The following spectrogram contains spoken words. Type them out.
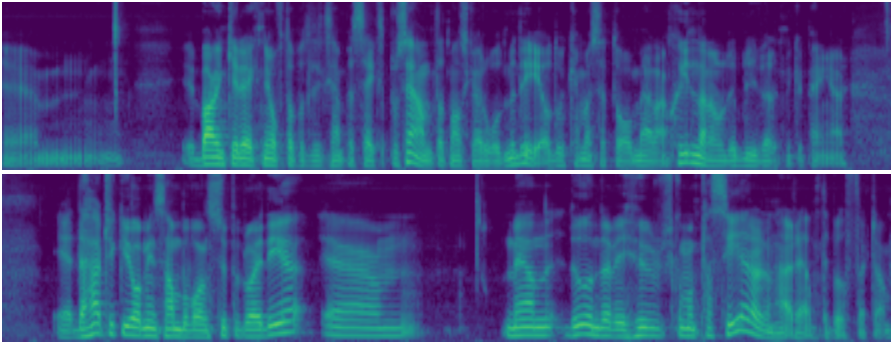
Ehm, Banken räknar ofta på till exempel 6% att man ska ha råd med det och då kan man sätta av mellanskillnaden och det blir väldigt mycket pengar. Eh, Det här tycker jag och min sambo var en superbra idé. Men då undrar vi hur ska man placera den här räntebufferten?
